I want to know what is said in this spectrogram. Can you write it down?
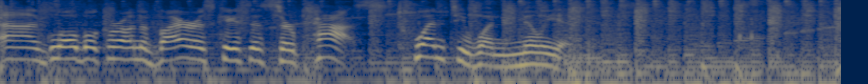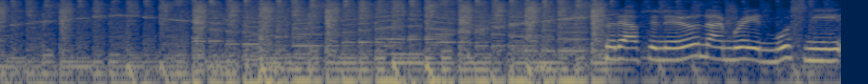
And global coronavirus cases surpass 21 million. Good afternoon. I'm Rain Musngi.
